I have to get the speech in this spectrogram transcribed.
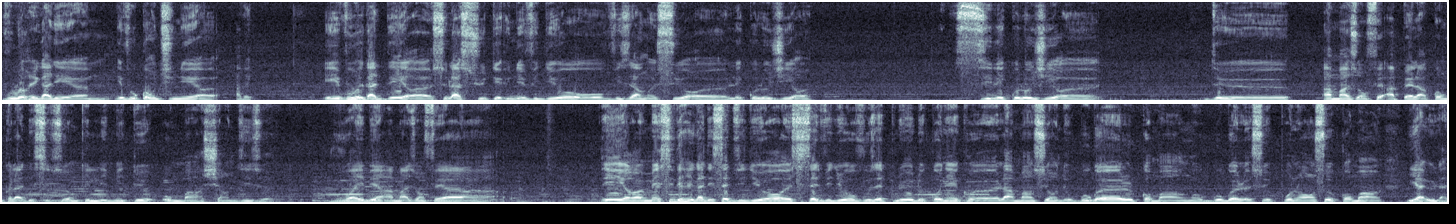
Vous le regardez et vous continuez avec. Et vous regardez sur la suite une vidéo visant sur l'écologie si l'écologie de Amazon fait appel à contre la décision qui limite aux marchandises. Vous voyez bien, Amazon fait... Euh, et euh, merci de regarder cette vidéo. Si cette vidéo vous est plu, de connaître la mention de Google, comment Google se prononce, comment il y a eu la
